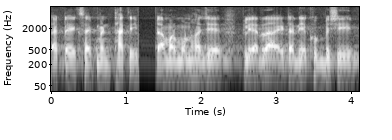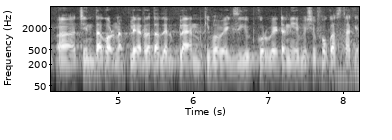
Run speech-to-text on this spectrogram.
একটা এক্সাইটমেন্ট থাকেই। আমার মনে হয় যে প্লেয়াররা এটা নিয়ে খুব বেশি চিন্তা করে না। প্লেয়াররা তাদের প্ল্যান কীভাবে এক্সিকিউট করবে এটা নিয়ে বেশি ফোকাস থাকে।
